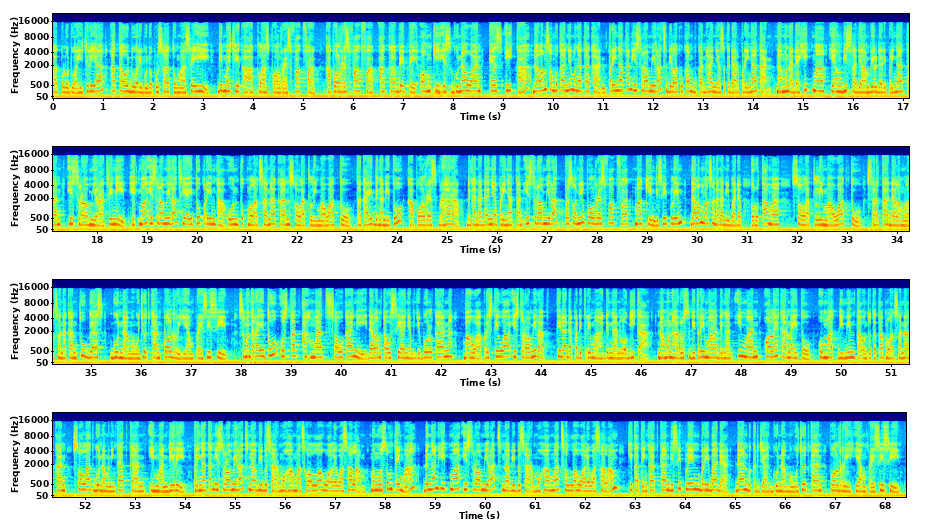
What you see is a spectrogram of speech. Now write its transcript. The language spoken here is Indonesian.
Hijriah atau 2021 Masehi di Masjid Al-Aklas Polres Fakfak. Kapolres Fakfak AKBP Ongki Isgunawan SIK dalam sambutannya mengatakan peringatan Isra Miraj dilakukan bukan hanya sekedar peringatan, namun ada hikmah yang bisa diambil dari peringatan Isra Miraj ini. Hikmah Isra Miraj yaitu perintah untuk untuk melaksanakan sholat lima waktu. Terkait dengan itu, Kapolres berharap dengan adanya peringatan Isra Mirat, personil Polres Fakfak makin disiplin dalam melaksanakan ibadah terutama sholat lima waktu, serta dalam melaksanakan tugas guna mewujudkan Polri yang presisi. Sementara itu, Ustadz Ahmad Saukani dalam tausiahnya menyebutkan bahwa peristiwa Isra Mirat tidak dapat diterima dengan logika, namun harus diterima dengan iman. Oleh karena itu, umat diminta untuk tetap melaksanakan sholat guna meningkatkan iman diri. Peringatan Isra Miraj Nabi besar Muhammad Shallallahu Alaihi Wasallam mengusung tema dengan hikmah Isra Miraj Nabi besar Muhammad Shallallahu Alaihi Wasallam kita tingkatkan disiplin beribadah dan bekerja guna mewujudkan Polri yang presisi.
